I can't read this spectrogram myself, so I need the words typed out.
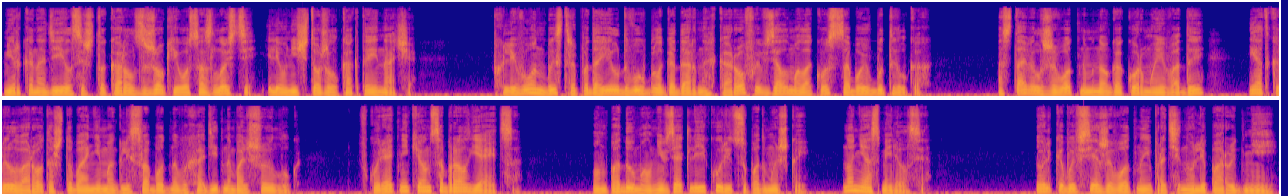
Мирка надеялся, что Карл сжег его со злости или уничтожил как-то иначе. В хлеву он быстро подоил двух благодарных коров и взял молоко с собой в бутылках. Оставил животным много корма и воды — и открыл ворота, чтобы они могли свободно выходить на большой луг. В курятнике он собрал яйца. Он подумал, не взять ли и курицу под мышкой, но не осмелился. Только бы все животные протянули пару дней.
